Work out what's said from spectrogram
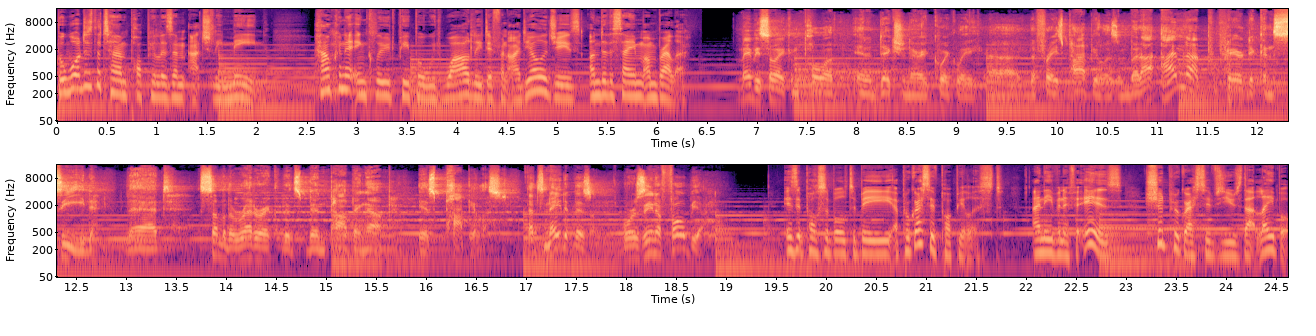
But what does the term populism actually mean? How can it include people with wildly different ideologies under the same umbrella? Maybe somebody can pull up in a dictionary quickly uh, the phrase populism, but I, am not prepared to concede that some of the rhetoric that's been popping up is populist. That's nativism or xenophobia. Is it possible to be a progressive populist? And even if it is, should progressives use that label?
